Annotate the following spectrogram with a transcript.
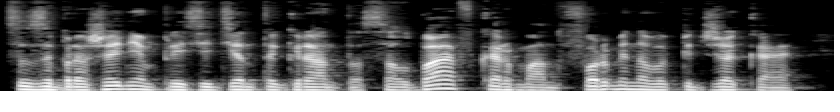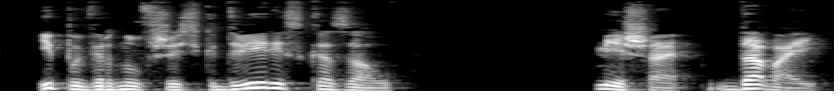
с изображением президента Гранта со лба в карман форменного пиджака и, повернувшись к двери, сказал «Миша, давай».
